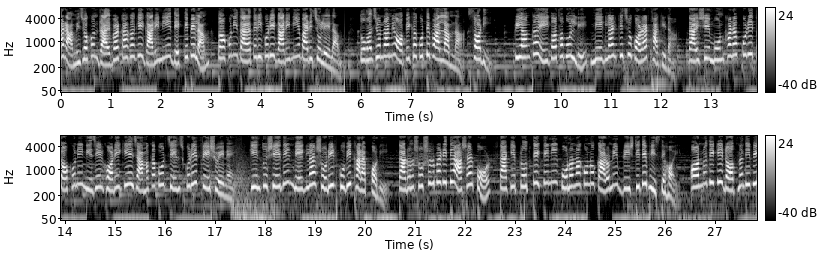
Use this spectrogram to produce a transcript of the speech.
আর আমি যখন ড্রাইভার কাকাকে গাড়ি নিয়ে দেখতে পেলাম, তখনই তাড়াতাড়ি করে গাড়ি নিয়ে বাড়ি চলে এলাম। তোমার জন্য আমি অপেক্ষা করতে পারলাম না। সরি প্রিয়াঙ্কা এই কথা বললে মেঘলার কিছু করার থাকে না। তাই সে মন খারাপ করে তখনই নিজের ঘরে গিয়ে জামা কাপড় চেঞ্জ করে ফ্রেশ হয়ে নেয়। কিন্তু সেদিন মেঘলার শরীর খুবই খারাপ করে। কারণ শ্বশুরবাড়িতে আসার পর তাকে প্রত্যেক দিনই কোনো না কোনো কারণে বৃষ্টিতে ভিজতে হয়। অন্যদিকে রত্নাদেবী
